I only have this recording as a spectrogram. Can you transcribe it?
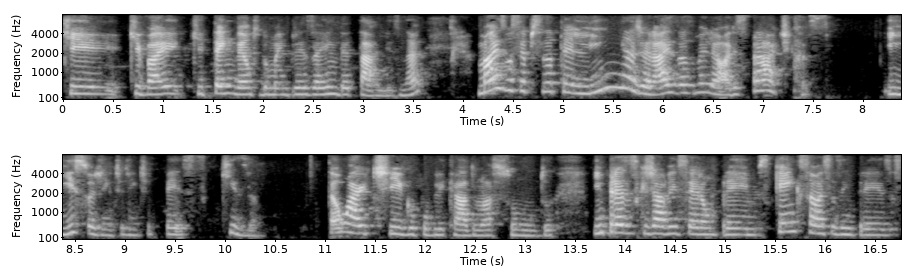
que, que vai que tem dentro de uma empresa em detalhes, né? Mas você precisa ter linhas gerais das melhores práticas. E isso, gente, a gente pesquisa. Então, artigo publicado no assunto, empresas que já venceram prêmios, quem que são essas empresas?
